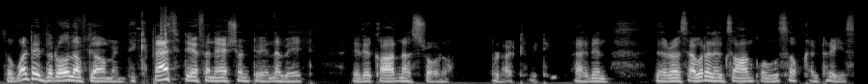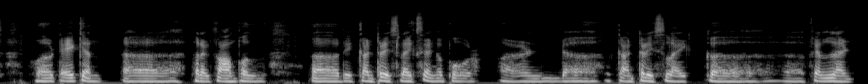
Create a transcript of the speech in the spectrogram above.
So, what is the role of government? The capacity of a nation to innovate is the cornerstone of productivity. I mean, there are several examples of countries who have taken, uh, for example, uh, the countries like Singapore and uh, countries like Finland,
